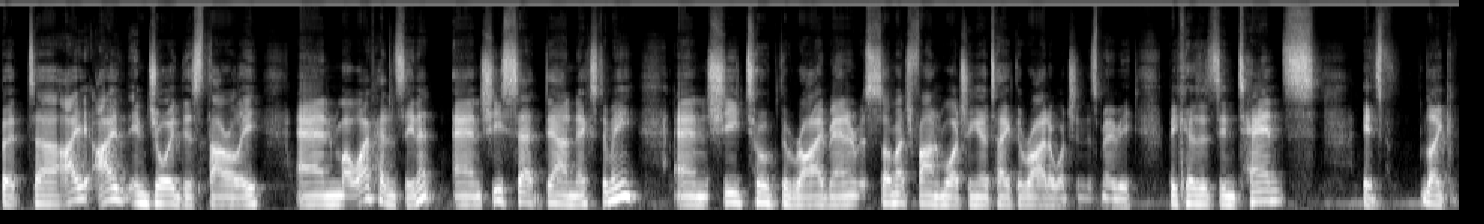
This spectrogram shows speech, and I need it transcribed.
But uh, I, I enjoyed this thoroughly, and my wife hadn't seen it, and she sat down next to me, and she took the ride, man. It was so much fun watching her take the ride of watching this movie because it's intense, it's like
